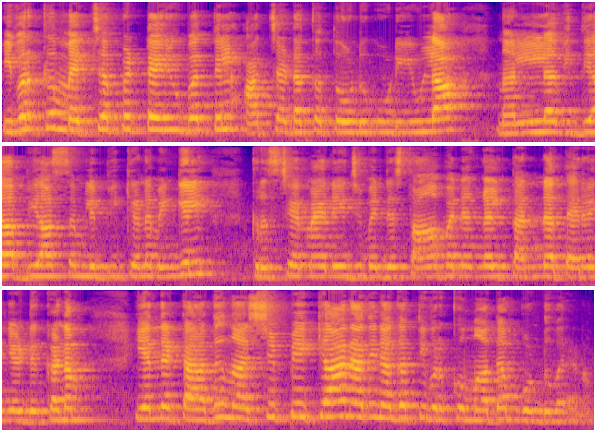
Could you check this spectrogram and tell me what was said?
ഇവർക്ക് മെച്ചപ്പെട്ട രൂപത്തിൽ അച്ചടക്കത്തോടു കൂടിയുള്ള നല്ല വിദ്യാഭ്യാസം ലഭിക്കണമെങ്കിൽ ക്രിസ്ത്യൻ മാനേജ്മെന്റ് സ്ഥാപനങ്ങൾ തന്നെ തെരഞ്ഞെടുക്കണം. എന്നിട്ട് അത് നശിപ്പിക്കാൻ അതിനകത്ത് ഇവർക്ക് മതം കൊണ്ടുവരണം.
